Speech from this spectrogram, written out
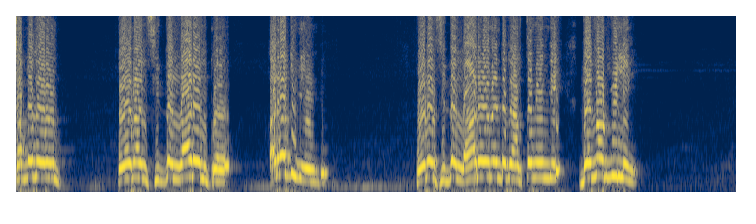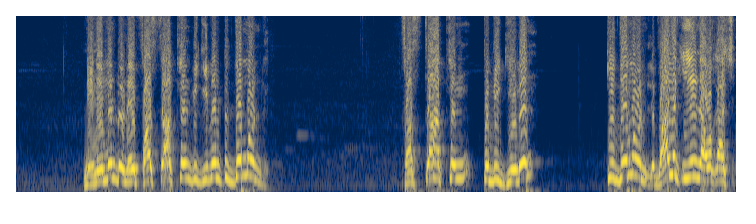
సభదూరం పోవడానికి సిద్ధం కారు అనుకో రద్దు చేయండి పోవడానికి సిద్ధం కారు అని అంటే దాని అర్థం ఏంది? దే ఆర్ నాట్ విల్లింగ్ నేనేమంటున్నా first option be given to them only first option to be given to them only వాళ్ళకి ఏంటి అవకాశం.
